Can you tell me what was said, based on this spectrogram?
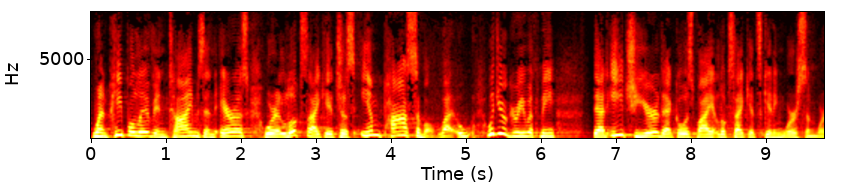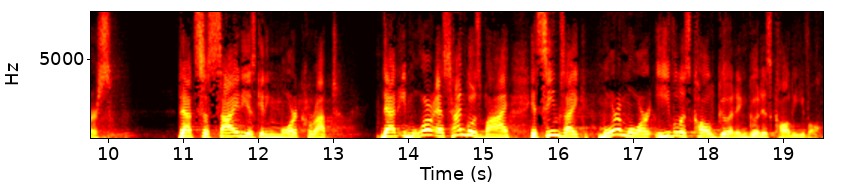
When people live in times and eras where it looks like it's just impossible, would you agree with me that each year that goes by, it looks like it's getting worse and worse? That society is getting more corrupt? That more, as time goes by, it seems like more and more evil is called good and good is called evil.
